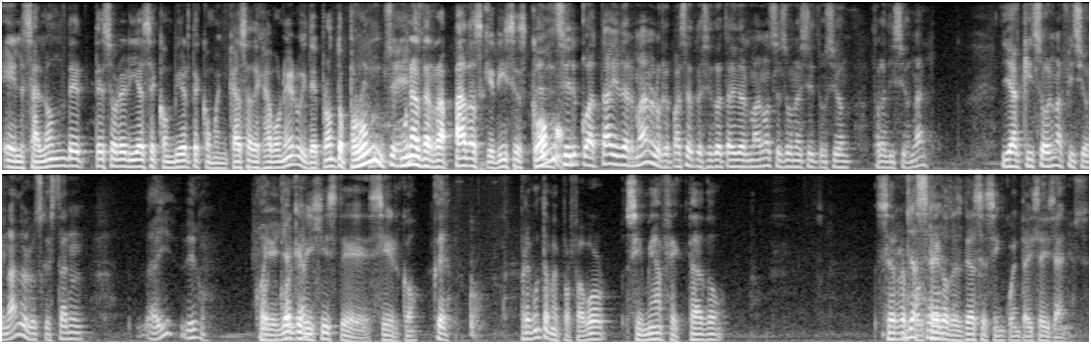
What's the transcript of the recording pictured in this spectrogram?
el salón de tesorería se convierte como en casa de jabonero y de pronto ¡prum! Sí. unas derrapadas que dices, ¿cómo? El circo Atay de Hermanos, lo que pasa es que el circo Atay de Hermanos es una institución tradicional. Y aquí son aficionados los que están ahí, digo. con- Oye, ya que él. dijiste circo, ¿Qué? pregúntame por favor si me ha afectado ser reportero desde hace 56 años.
